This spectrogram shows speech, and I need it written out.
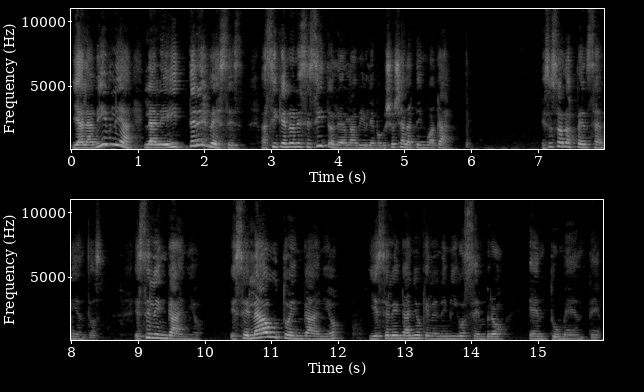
Y a la Biblia la leí tres veces. Así que no necesito leer la Biblia porque yo ya la tengo acá. Esos son los pensamientos. Es el engaño. Es el autoengaño y es el engaño que el enemigo sembró en tu mente.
